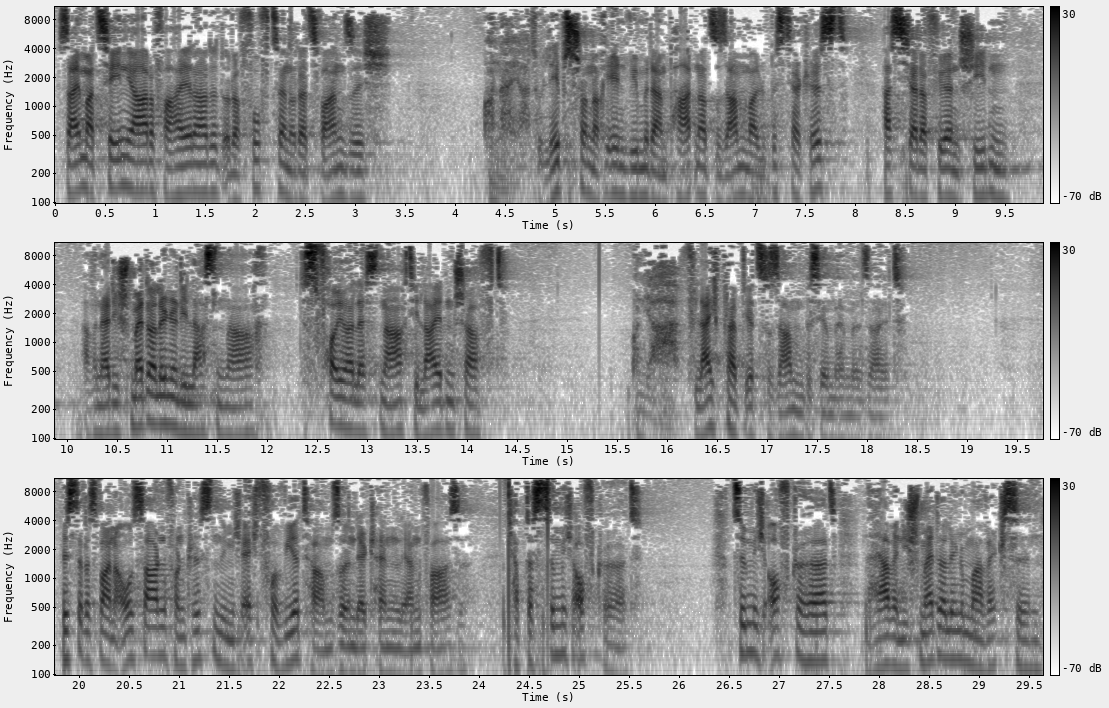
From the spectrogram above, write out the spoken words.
sei mal zehn Jahre verheiratet oder 15 oder 20. Oh naja, du lebst schon noch irgendwie mit deinem Partner zusammen, weil du bist ja Christ, hast dich ja dafür entschieden. Aber na, die Schmetterlinge, die lassen nach, das Feuer lässt nach, die Leidenschaft. Und ja, vielleicht bleibt ihr zusammen, bis ihr im Himmel seid. Wisst ihr, das waren Aussagen von Christen, die mich echt verwirrt haben, so in der Kennenlernphase. Ich habe das ziemlich oft gehört. Ziemlich oft gehört, naja, wenn die Schmetterlinge mal weg sind,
